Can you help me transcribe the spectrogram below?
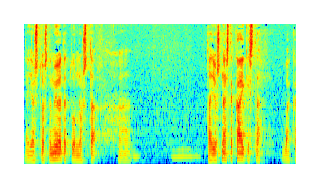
Ja jos tuosta myötätunnosta, tai jos näistä kaikista, vaikka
